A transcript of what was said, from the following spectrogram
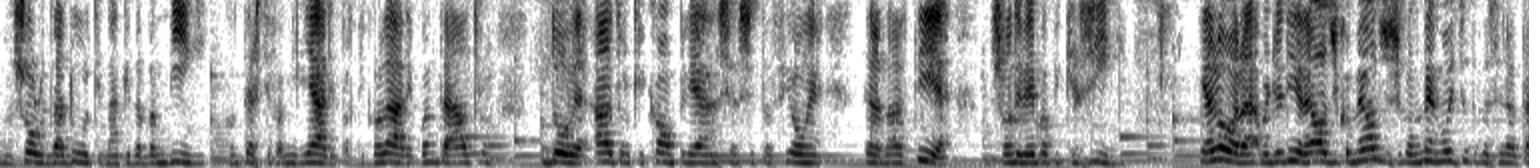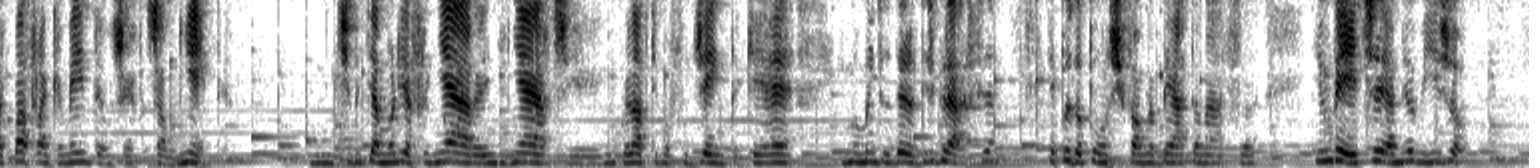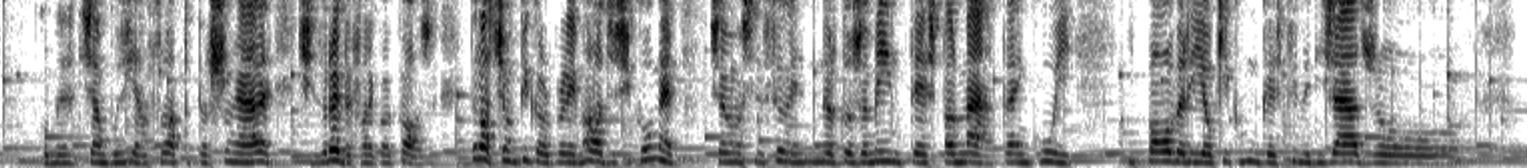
non solo da adulti ma anche da bambini, contesti familiari particolari e quant'altro, dove altro che compli ansia, accettazione della malattia, sono dei veri e propri casini. E allora, voglio dire, oggi come oggi, secondo me noi di tutte queste realtà qua, francamente, non ce ne facciamo niente. Ci mettiamo lì a frignare, a indignarci in quell'attimo fuggente che è il momento della disgrazia e poi dopo non si fa una beata mazza. Invece, a mio avviso, come diciamo così, anflatto personale, si dovrebbe fare qualcosa. Però c'è un piccolo problema. Oggi, siccome c'è una situazione merdosamente spalmata in cui i poveri o chi comunque esprime disagio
